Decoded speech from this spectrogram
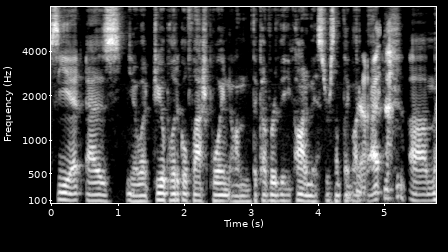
see it as you know a geopolitical flashpoint on the cover of The Economist or something like yeah. that, um,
